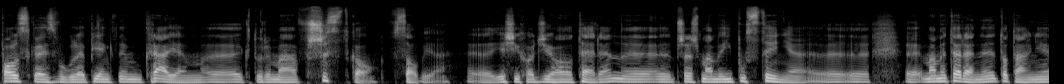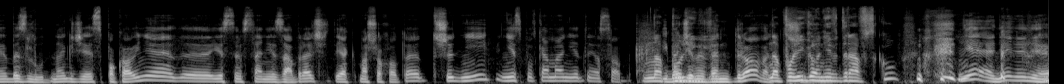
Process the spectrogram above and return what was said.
Polska jest w ogóle pięknym krajem, e, który ma wszystko w sobie. E, Jeśli chodzi o teren, e, przecież mamy i pustynię. e, e, Mamy tereny totalnie bezludne, gdzie spokojnie e, jestem w stanie zabrać, jak masz ochotę, trzy dni nie spotkamy ani jednej osoby. Na I będziemy wędrować. Na poligonie w Drawsku? Nie, nie, nie, nie.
